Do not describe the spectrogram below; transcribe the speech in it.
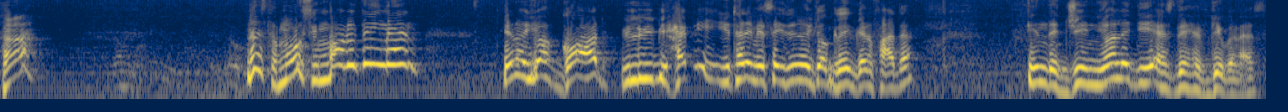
Huh? That's the most immoral thing, man. You know, your God, will we be happy? You tell him, you say, you know, your great-grandfather in the genealogy as they have given us,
